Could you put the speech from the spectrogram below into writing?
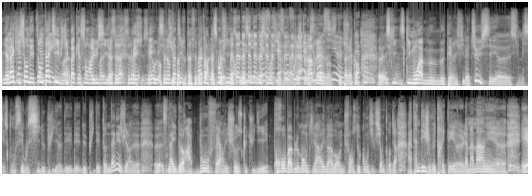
Il y en a qui sont des tentatives, je dis pas qu'elles sont réussies. C'est là, c'est là Mais- où, en fait, je suis pas tout à fait d'accord parce que, euh, t'es je pas d'accord. Euh, ce, qui, ce qui, moi, me, me terrifie là-dessus, c'est, euh, c'est- mais c'est ce qu'on sait aussi depuis, depuis des tonnes d'années. Je veux dire, Snyder a beau faire les choses que tu dis, et probablement qu'il arrive à avoir une force de conviction pour dire Attendez, je veux traiter la maman, et,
